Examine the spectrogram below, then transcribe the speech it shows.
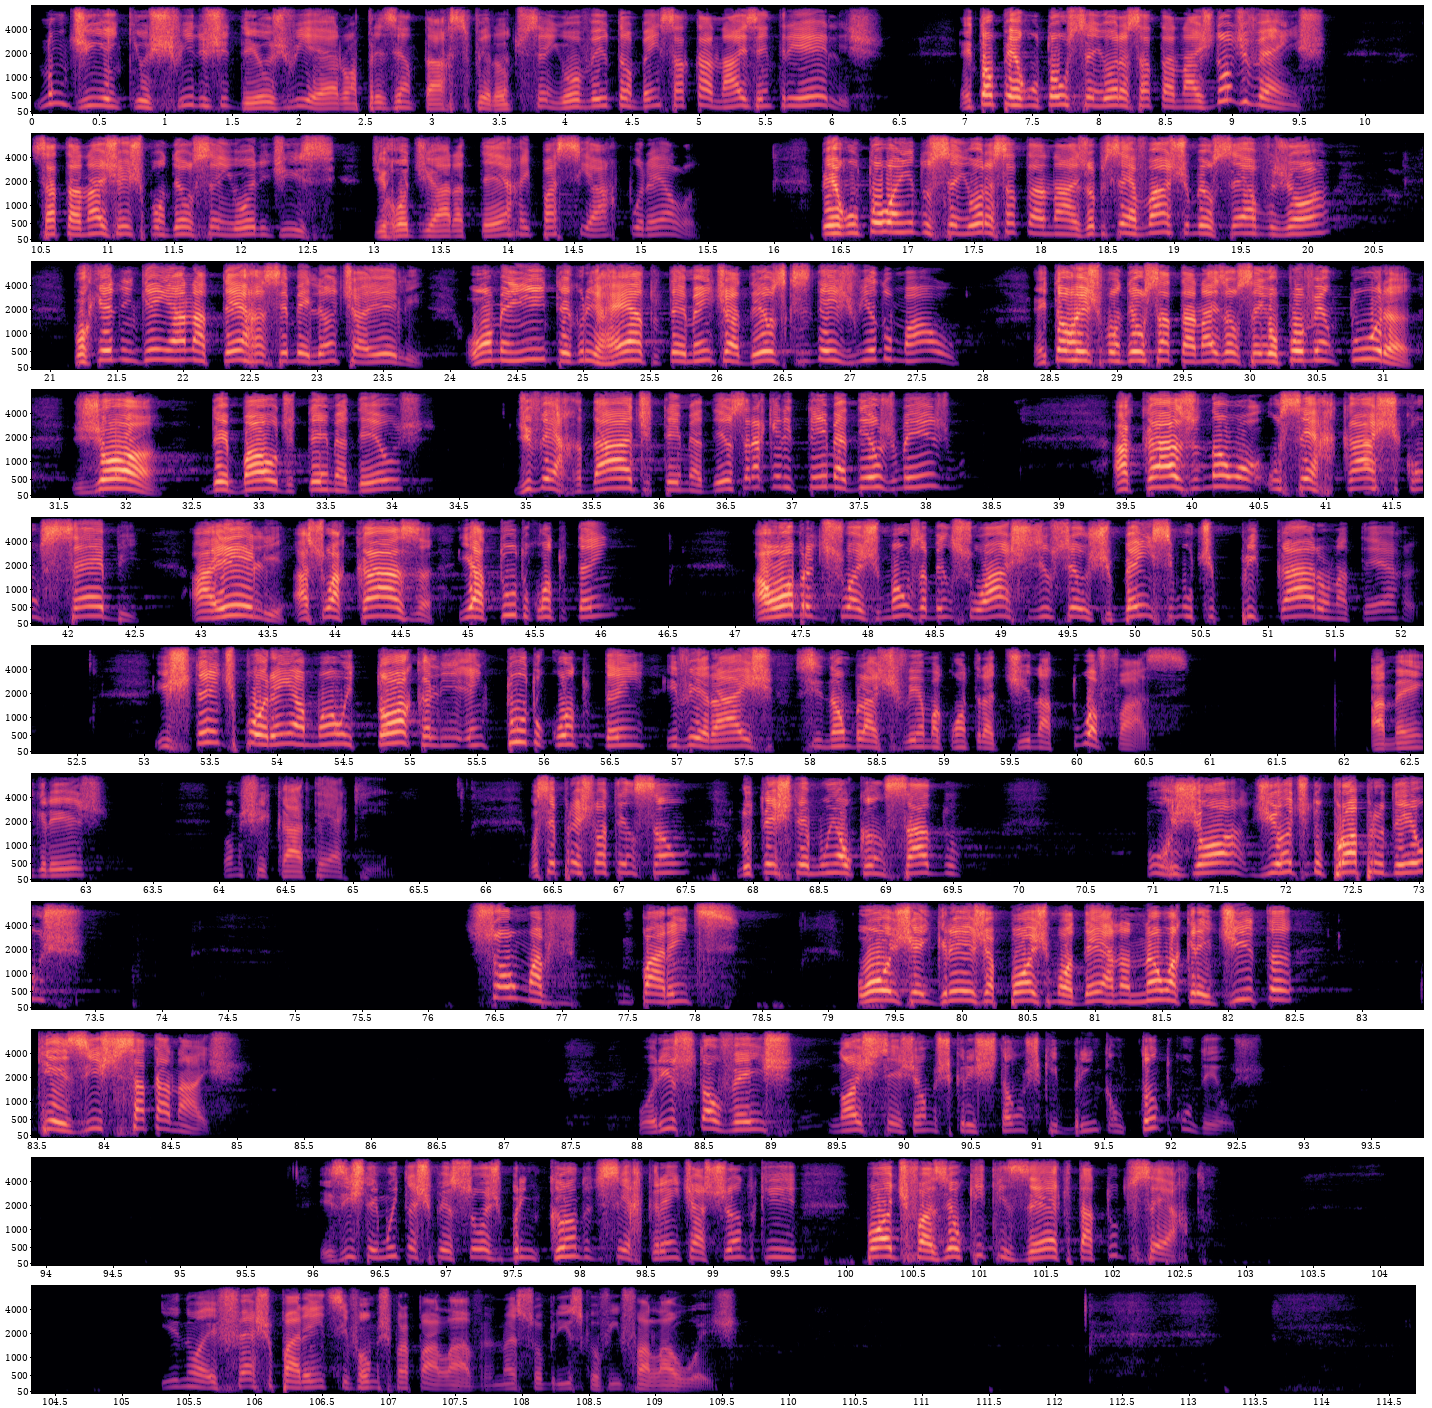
Num dia em que os filhos de Deus vieram apresentar-se perante o Senhor, veio também Satanás entre eles. Então perguntou o Senhor a Satanás: De onde vens? Satanás respondeu ao Senhor e disse: De rodear a terra e passear por ela. Perguntou ainda o Senhor a Satanás: Observaste o meu servo Jó? Porque ninguém há na terra semelhante a ele, homem íntegro e reto, temente a Deus, que se desvia do mal. Então respondeu Satanás ao Senhor: Porventura, Jó, debalde teme a Deus? De verdade teme a Deus? Será que ele teme a Deus mesmo? Acaso não o cercaste concebe a ele, a sua casa e a tudo quanto tem? A obra de suas mãos abençoaste e os seus bens se multiplicaram na terra. Estende, porém, a mão e toca-lhe em tudo quanto tem, e verás se não blasfema contra ti na tua face. Amém, igreja? Vamos ficar até aqui. Você prestou atenção no testemunho alcançado por Jó diante do próprio Deus. Só uma, um parêntese. Hoje a igreja pós-moderna não acredita que existe Satanás. Por isso, talvez nós sejamos cristãos que brincam tanto com Deus. Existem muitas pessoas brincando de ser crente, achando que pode fazer o que quiser, que está tudo certo. E, no, e fecha o parênteses e vamos para a palavra. Não é sobre isso que eu vim falar hoje.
